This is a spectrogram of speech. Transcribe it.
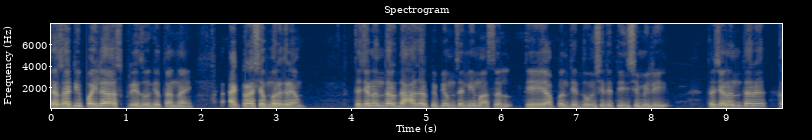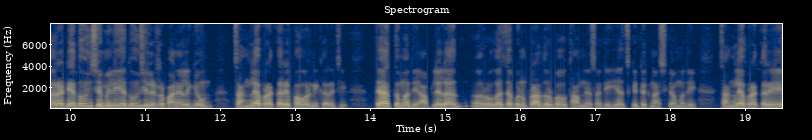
त्यासाठी पहिला स्प्रे जो घेताना आहे ॲक्ट्रा शंभर ग्रॅम. त्याच्यानंतर दहा हजार पी पी एमचं निम असेल ते आपण ते दोनशे ते तीनशे मिली. त्याच्यानंतर कराटे दोनशे मिली हे दोनशे लिटर पाण्याला घेऊन चांगल्या प्रकारे फवारणी करायची. त्यातमध्ये आपल्याला रोगाचा पण प्रादुर्भाव थांबण्यासाठी याच कीटकनाशकामध्ये चांगल्या प्रकारे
